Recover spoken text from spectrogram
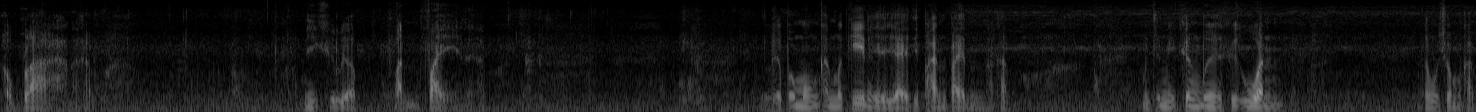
เอาปลานะครับ นี่คือเรือปั่นไฟนะครับ เรือประมงคันเมื่อกี้เนี่ยใหญ่ๆที่ผ่านไปนะครับ มันจะมีเครื่องมือคืออวนท่านผู้ชมครับ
